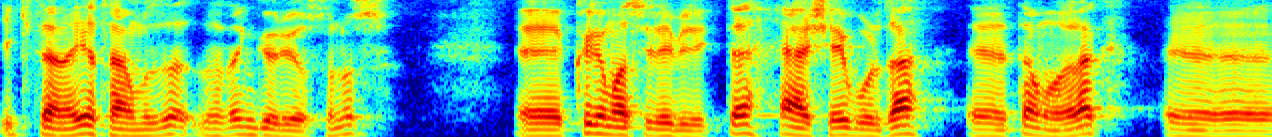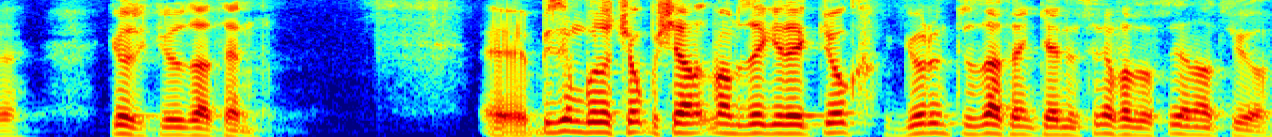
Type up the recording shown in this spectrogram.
iki tane yatağımızı zaten görüyorsunuz. E, kliması ile birlikte her şey burada e, tam olarak e, gözüküyor zaten. E, bizim burada çok bir şey anlatmamıza gerek yok. Görüntü zaten kendisini fazlasıyla anlatıyor.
